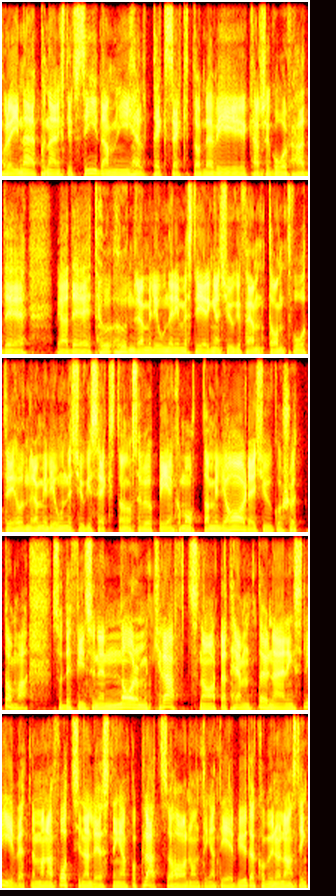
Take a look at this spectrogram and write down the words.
på, det, på näringslivssidan i healthtech-sektorn där vi kanske går hade, vi hade 100 miljoner investeringar 2015, 200-300 miljoner 2016 och så är vi uppe i 1,8 miljarder 2017. Va? Så det finns en enorm kraft snart att hämta ur näringslivet när man har fått sina lösningar på plats och har någonting att erbjuda kommuner och landsting.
